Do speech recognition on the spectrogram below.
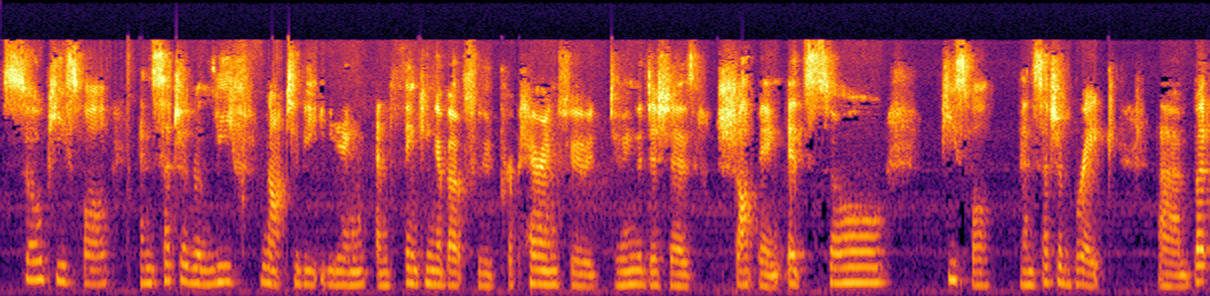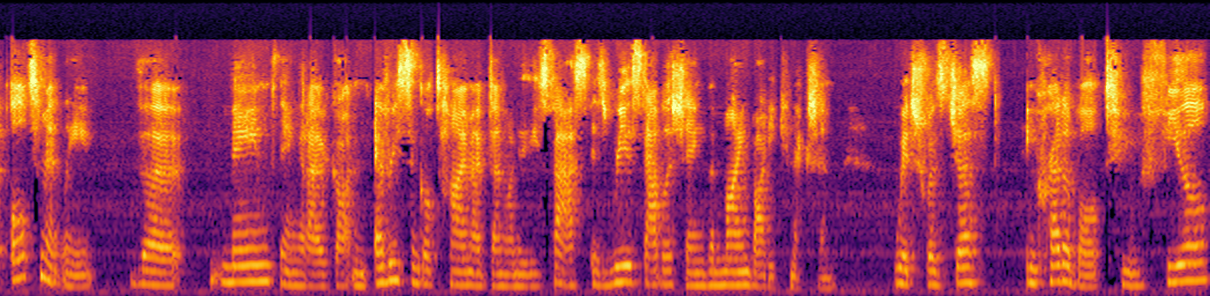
so peaceful and such a relief not to be eating and thinking about food, preparing food, doing the dishes, shopping. It's so peaceful and such a break. Um, but ultimately, the main thing that I've gotten every single time I've done one of these fasts is reestablishing the mind body connection, which was just incredible to feel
